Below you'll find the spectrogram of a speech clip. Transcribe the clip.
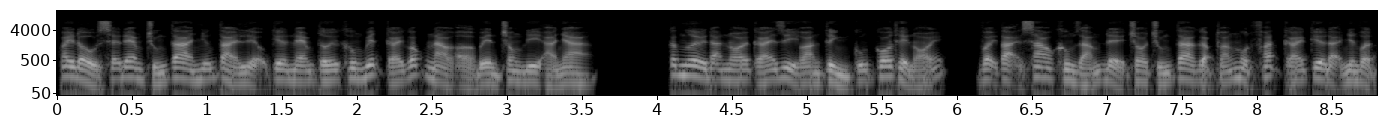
quay đầu sẽ đem chúng ta những tài liệu kia ném tới không biết cái góc nào ở bên trong đi à nha. Các ngươi đã nói cái gì hoàn tình cũng có thể nói, vậy tại sao không dám để cho chúng ta gặp thoáng một phát cái kia đại nhân vật?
